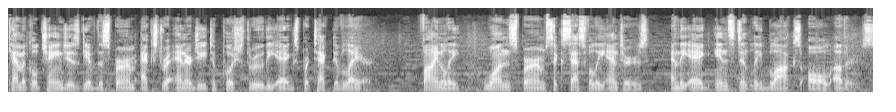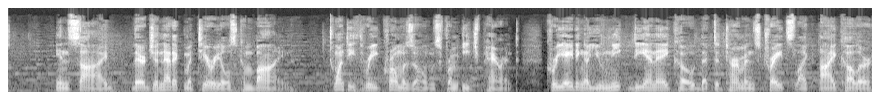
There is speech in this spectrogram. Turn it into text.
chemical changes give the sperm extra energy to push through the egg's protective layer. Finally, one sperm successfully enters, and the egg instantly blocks all others. Inside, their genetic materials combine, 23 chromosomes from each parent, creating a unique DNA code that determines traits like eye color,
